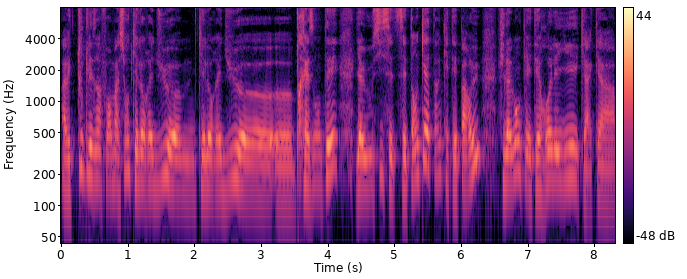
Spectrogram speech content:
avec toutes les informations qu'elle aurait dû euh, qu'elle aurait dû présenter. Il y a eu aussi cette, cette enquête hein, qui était parue, finalement, qui a été relayée, qui a, qui a,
